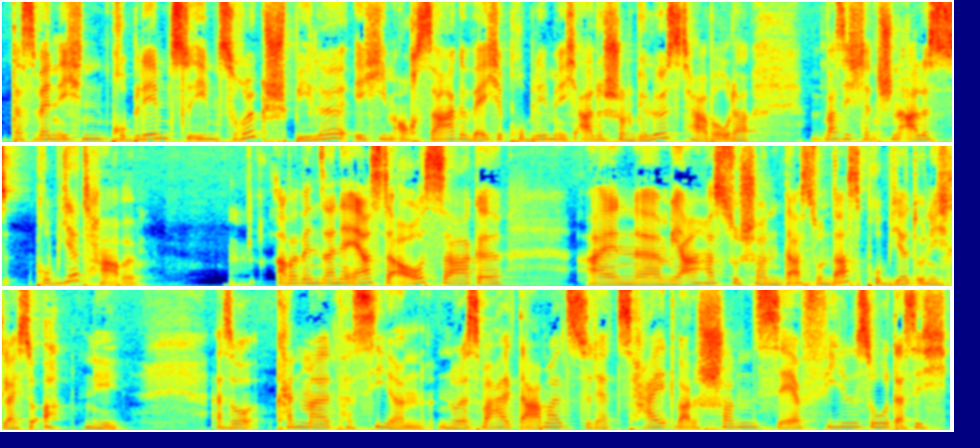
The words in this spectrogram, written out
dass wenn ich ein Problem zu ihm zurückspiele, ich ihm auch sage, welche Probleme ich alles schon gelöst habe oder was ich denn schon alles probiert habe. Aber wenn seine erste Aussage ein, ähm, ja, hast du schon das und das probiert und ich gleich so, ach nee. Also kann mal passieren. Nur das war halt damals zu der Zeit, war das schon sehr viel so, dass ich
